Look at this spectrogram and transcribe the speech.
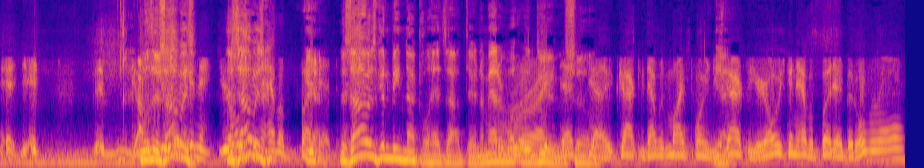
It, it, Well, there's always gonna, there's always, always have a yeah, butthead. there's always going to be knuckleheads out there, no matter what right, we do. So Yeah, exactly. That was my point. Yeah. Exactly. You're always going to have a butthead, but overall,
